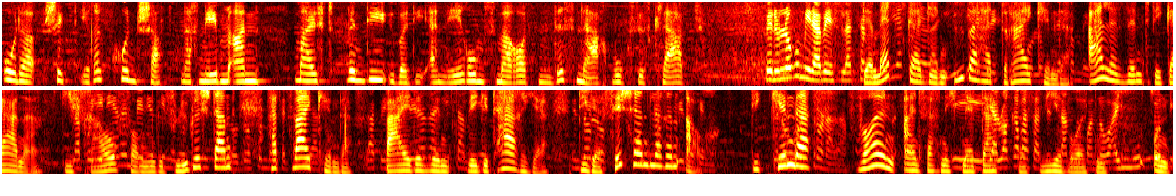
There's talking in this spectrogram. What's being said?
oder schickt ihre Kundschaft nach nebenan, meist wenn die über die Ernährungsmarotten des Nachwuchses klagt. Der Metzger gegenüber hat drei Kinder. Alle sind Veganer. Die Frau vom Geflügelstand hat zwei Kinder. Beide sind Vegetarier. Die der Fischhändlerin auch. Die Kinder wollen einfach nicht mehr das, was wir wollten. Und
